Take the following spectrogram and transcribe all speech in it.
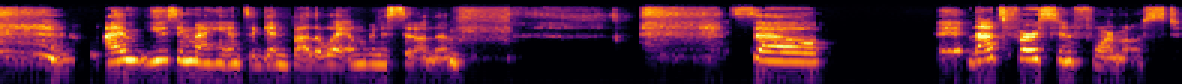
I'm using my hands again, by the way. I'm going to sit on them. so that's first and foremost.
